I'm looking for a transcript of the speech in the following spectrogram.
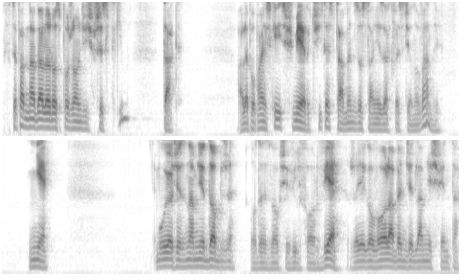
Chce pan nadal rozporządzić wszystkim? Tak. Ale po pańskiej śmierci testament zostanie zakwestionowany. Nie. Mój ojciec zna mnie dobrze, odezwał się Wilfor. Wie, że jego wola będzie dla mnie święta.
